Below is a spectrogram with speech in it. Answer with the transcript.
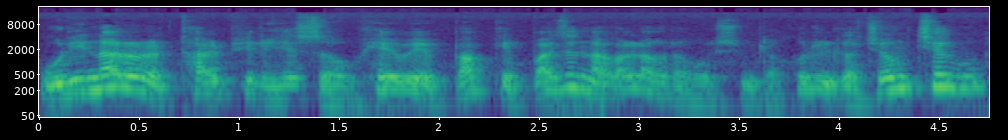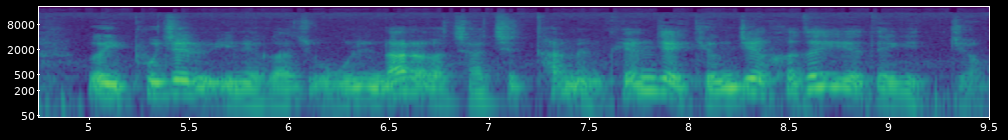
우리나라를 탈피를 해서 해외 밖에 빠져나가려고 하고 있습니다. 그러니까 정책의 부재로 인해 가지고 우리나라가 자칫하면 굉장히 경제 허덕이게 되겠죠.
